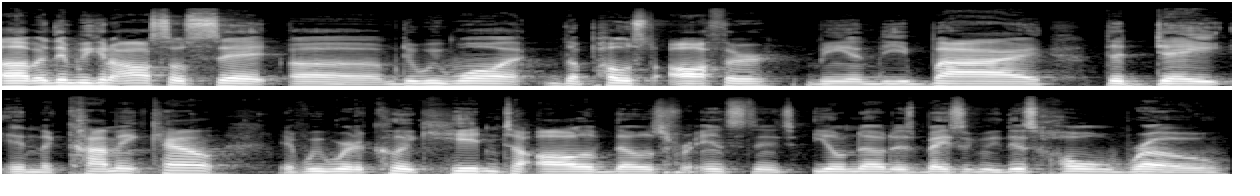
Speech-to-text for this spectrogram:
Um, and then we can also set um, do we want the post author being the by, the date, and the comment count. If we were to click hidden to all of those, for instance, you'll notice basically this whole row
